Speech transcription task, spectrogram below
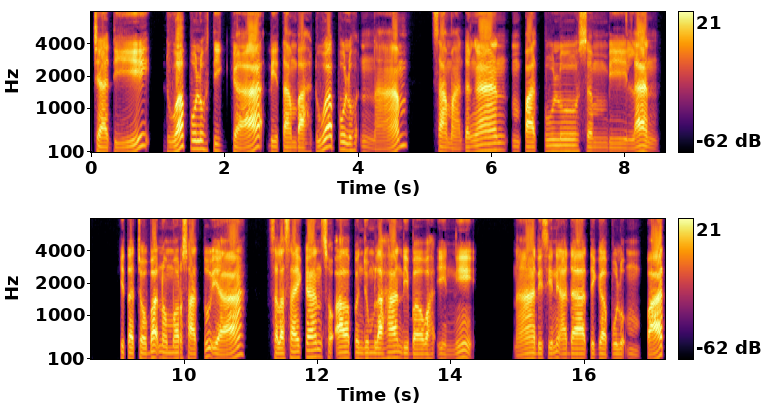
Jadi, 23 ditambah 26 sama dengan 49. Kita coba nomor 1 ya. Selesaikan soal penjumlahan di bawah ini. Nah, di sini ada 34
